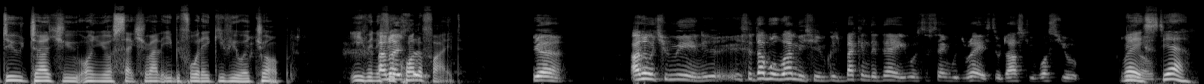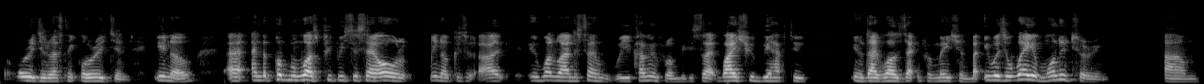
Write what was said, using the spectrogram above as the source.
do judge you on your sexuality before they give you a job, even if know you're qualified? Yeah. I know what you mean. It's a double whammy issue because back in the day it was the same with race. They would ask you, what's your you know, Race, yeah, origin, ethnic origin, you know. Uh, and the problem was people used to say, oh, you know, because I, in one way I understand where you're coming from because, like, why should we have to, you know, divulge that information? But it was a way of monitoring, um,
